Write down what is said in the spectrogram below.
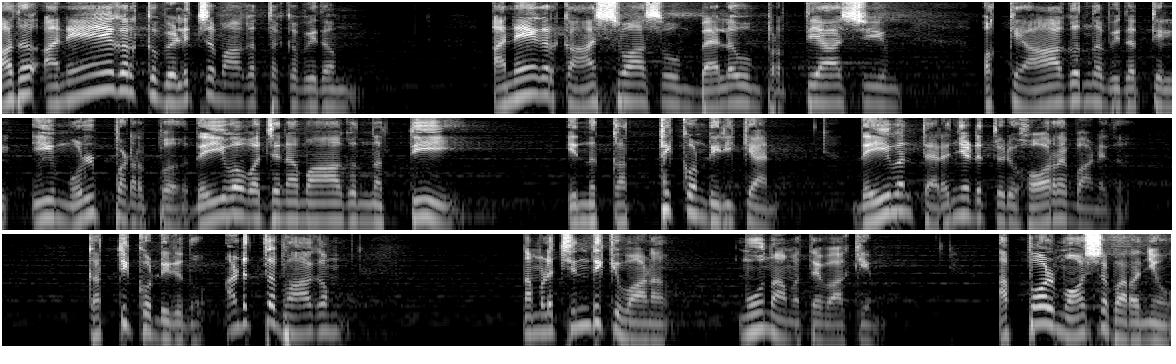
അത് അനേകർക്ക് വെളിച്ചമാകത്തക്ക വിധം അനേകർക്ക് ആശ്വാസവും ബലവും പ്രത്യാശയും ഒക്കെ ആകുന്ന വിധത്തിൽ ഈ മുൾപ്പടർപ്പ് ദൈവവചനമാകുന്ന തീ ഇന്ന് കത്തിക്കൊണ്ടിരിക്കാൻ ദൈവം തെരഞ്ഞെടുത്തൊരു ഹോറബാണിത്. കത്തിക്കൊണ്ടിരുന്നു. അടുത്ത ഭാഗം നമ്മൾ ചിന്തിക്കുവാണ് മൂന്നാമത്തെ വാക്യം. അപ്പോൾ മോശ പറഞ്ഞു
